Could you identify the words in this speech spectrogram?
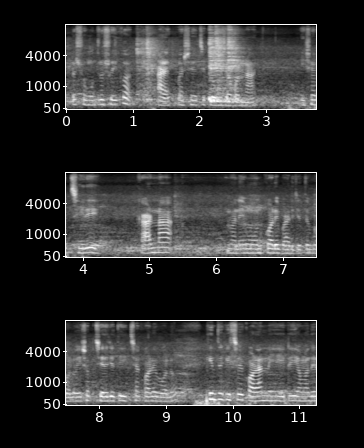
একটা সমুদ্র সৈকত, আর এক পাশে হচ্ছে কবি জগন্নাথ। এসব ছেড়ে কার না মানে মন করে বাড়ি যেতে বলো? এসব ছেড়ে যেতে ইচ্ছা করে বলো? কিন্তু কিছু করার নেই, এটাই আমাদের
